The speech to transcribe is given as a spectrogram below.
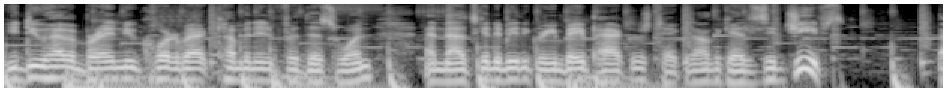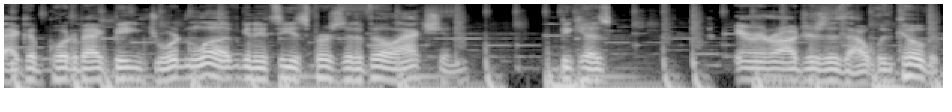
You do have a brand new quarterback coming in for this one, and that's going to be the Green Bay Packers taking on the Kansas City Chiefs. Backup quarterback being Jordan Love, going to see his first NFL action because Aaron Rodgers is out with COVID.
